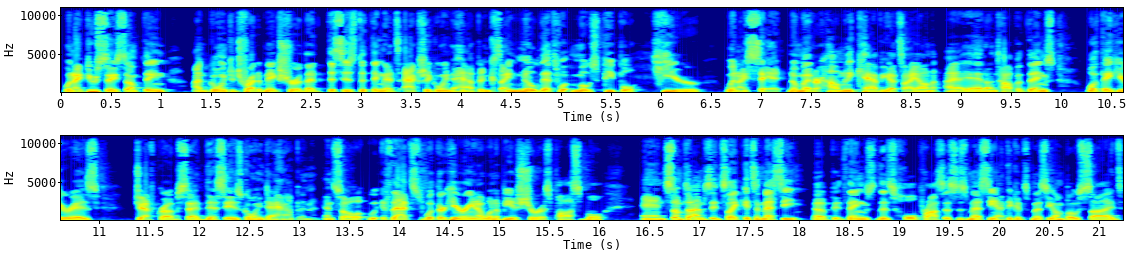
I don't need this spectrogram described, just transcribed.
When I do say something, I'm going to try to make sure that this is the thing that's actually going to happen because I know that's what most people hear when I say it. No matter how many caveats I, on, I add on top of things, what they hear is Jeff Grubb said this is going to happen. And so if that's what they're hearing, I want to be as sure as possible. And sometimes it's like it's a messy uh, things. This whole process is messy. I think it's messy on both sides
